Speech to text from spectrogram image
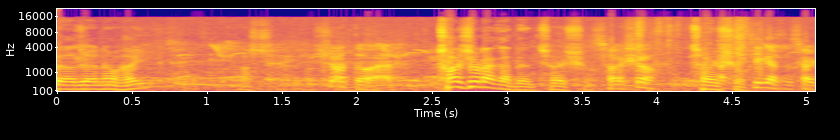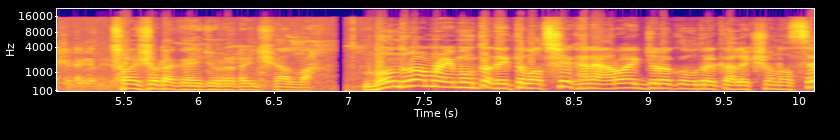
দেওয়া যায় না ভাই। ছয়শো টাকা দেন ছয়শো। ছয়শো? ছয়শো। ঠিক আছে ছয়শো টাকা ছয়শো টাকা এই জোড়াটা ইনশাল্লাহ বন্ধুরা আমরা এই মুহূর্তে দেখতে পাচ্ছি এখানে আরও এক জোড়া কবুতরের কালেকশন আছে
